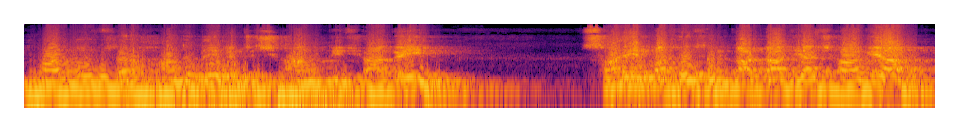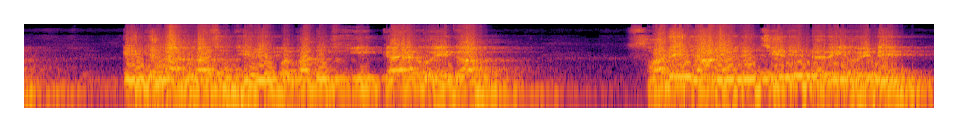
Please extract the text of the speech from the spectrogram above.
ਮਾਲੂਮ ਸਰਹੰਦ ਦੇ ਵਿੱਚ ਸ਼ਾਂਤੀ ਛਾ ਗਈ। ਸਾਰੇ ਪਾਸੇ ਸੰਕਾਟਾ ਜਿਹਾ ਛਾ ਗਿਆ। ਇੰਜ ਲੱਗਦਾ ਸੀ ਜਿਵੇਂ ਪਤਾ ਨਹੀਂ ਕੀ ਕਹਿਰ ਹੋਏਗਾ। ਸਾਰੇ ਜਾਣੇ ਦੇ ਚਿਹਰੇ ਡਰੇ ਹੋਏ ਨੇ।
